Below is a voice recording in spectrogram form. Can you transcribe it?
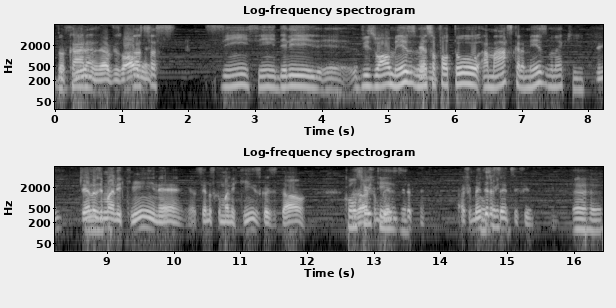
do cara. Né? Visual, Nossa, né? Sim, sim, dele é, visual mesmo, é, né? Só faltou a máscara mesmo, né? Que, sim. Cenas que... de manequim, né? Cenas com manequins, coisa e tal. Com Mas certeza. Acho bem interessante esse filme. Uhum.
